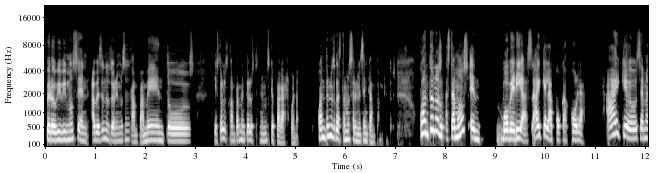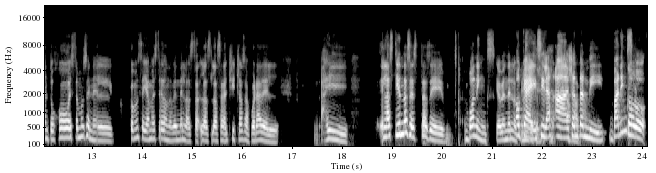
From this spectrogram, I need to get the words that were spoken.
pero vivimos en, a veces nos dormimos en campamentos, y esto los campamentos los tenemos que pagar. Bueno, ¿cuánto nos gastamos al mes en campamentos? ¿Cuánto nos gastamos en boberías? Ay, que la Coca-Cola. Ay, que o se me antojó, estamos en el ¿cómo se llama este donde venden las, las, las salchichas afuera del, ay, en las tiendas estas de Bunnings que venden los Ok, sí, las, ah, ya entendí. Bunnings, todo.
